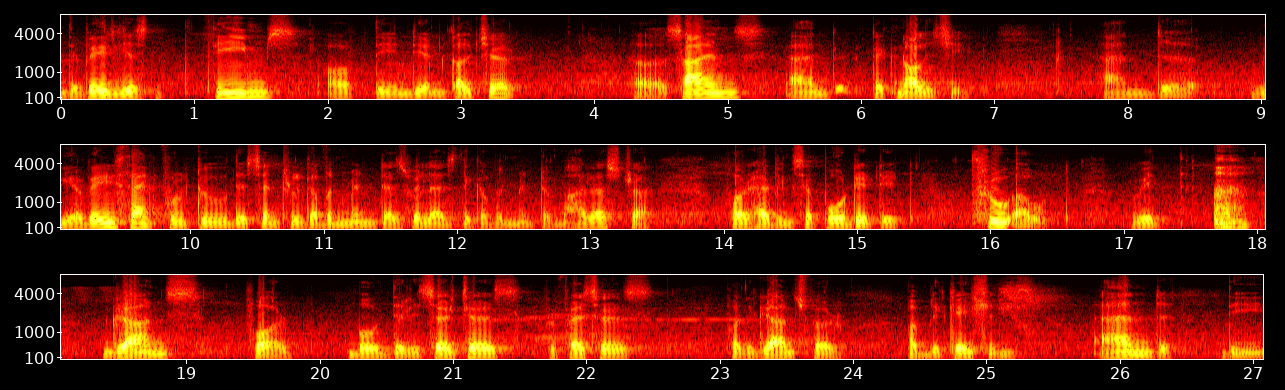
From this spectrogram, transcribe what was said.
the various themes of the Indian culture, uh, science and technology. And uh, we are very thankful to the central government as well as the government of Maharashtra for having supported it throughout with grants for both the researchers, professors, for the grants for publications and the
